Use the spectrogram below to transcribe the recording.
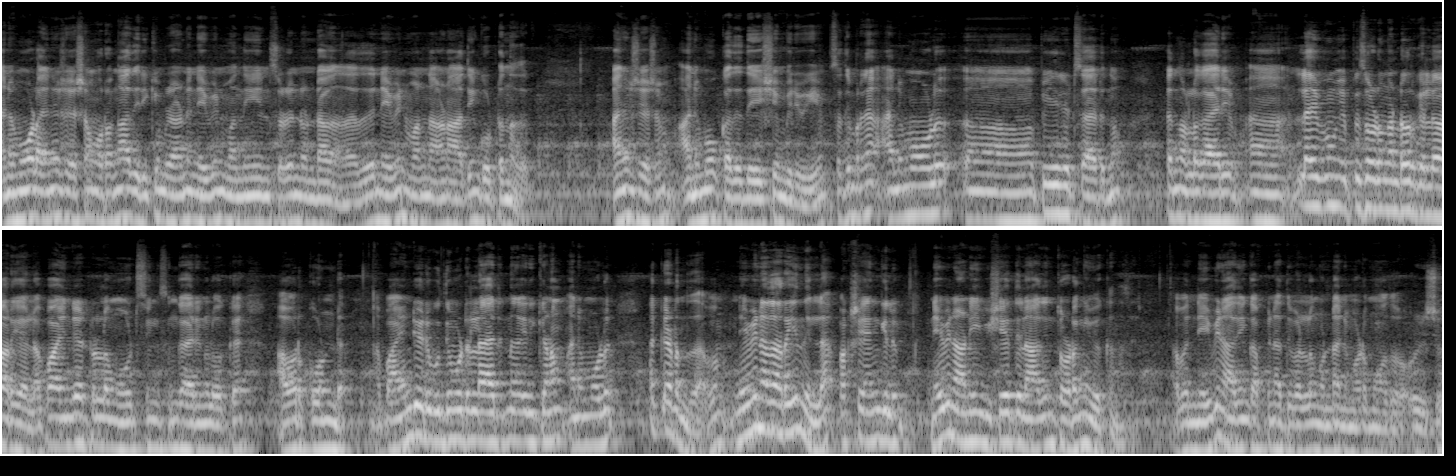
അനുമോൾ അതിന് ശേഷം ഉറങ്ങാതിരിക്കുമ്പോഴാണ് നെവിൻ വന്ന് ഈ ഇൻസിഡന്റ് ഉണ്ടാകുന്നത്. അതായത് നെവിൻ വന്നാണ് ആദ്യം കൊട്ടുന്നത്. അതിനുശേഷം അനുമോക്ക് അത് ദേഷ്യം വരികയും സത്യം പറഞ്ഞാൽ അനുമോൾ പീരിയഡ്സ് ആയിരുന്നു. എന്നുള്ള കാര്യം ലൈവും എപ്പിസോഡും കണ്ടവർക്കെല്ലാം അറിയാമല്ലോ അപ്പോൾ അതിന്റെ ആയിട്ടുള്ള മൂഡ് സ്വിങ്സും കാര്യങ്ങളും ഒക്കെ അവർക്കുണ്ട്. അപ്പോൾ അതിന്റെ ഒരു ബുദ്ധിമുട്ടിലായിരുന്നു ഇരിക്കണം അനുമോൾ കിടന്നത്. അപ്പം നെവിൻ അത് അറിയുന്നില്ല. പക്ഷേ എങ്കിലും നെവിനാണ് ഈ വിഷയത്തിൽ ആദ്യം തുടങ്ങി വെക്കുന്നത്. അപ്പം നെവിൻ ആദ്യം കപ്പിനകത്ത് വെള്ളം കൊണ്ട് അനുമോടെ മുഖത്ത് ഒഴിച്ചു.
